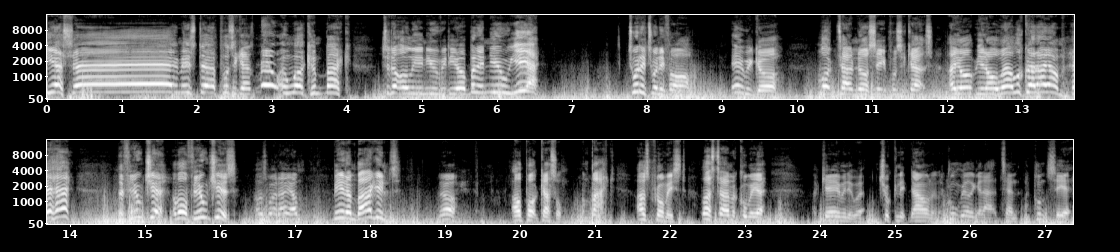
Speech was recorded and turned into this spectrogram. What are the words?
Yes, sir, Mr. Pussycats, and welcome back to not only a new video, but a new year 2024. Here we go. Long time no see, Pussycats. I hope you're all well. Look where I am. the future of all futures. That's where I am. Being and bargains. No, Alport Castle. I'm back, as promised. Last time I come here, I came and it was chucking it down and I couldn't really get out of tent. I couldn't see it.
